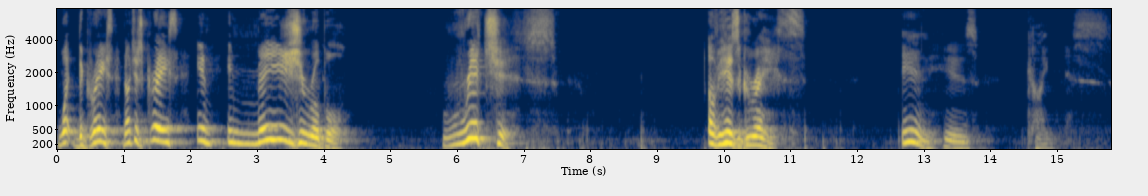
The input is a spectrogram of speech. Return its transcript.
what the grace, not just grace, in immeasurable riches of His grace in his kindness.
